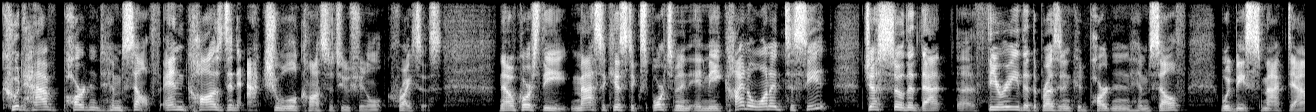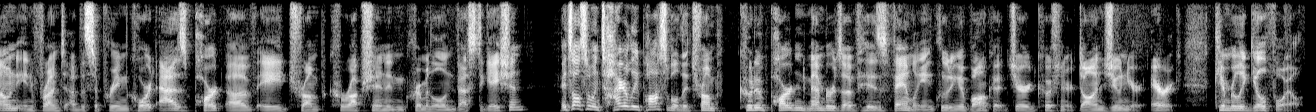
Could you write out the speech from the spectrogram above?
could have pardoned himself and caused an actual constitutional crisis. Now, of course, the masochistic sportsman in me kind of wanted to see it, just so that that uh, theory that the president could pardon himself would be smacked down in front of the Supreme Court as part of a Trump corruption and criminal investigation. It's also entirely possible that Trump could have pardoned members of his family, including Ivanka, Jared Kushner, Don Jr., Eric, Kimberly Guilfoyle.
